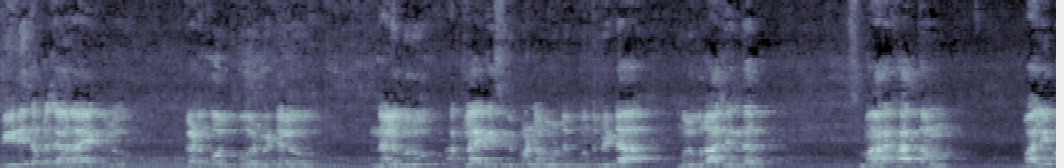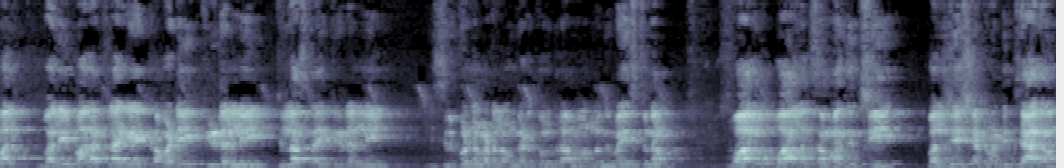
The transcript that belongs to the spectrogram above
పీడిత ప్రజానాయకులు గడకోల్ పోరు బిడ్డలు నలుగురు అట్లాగే సిరికొండ ముద్దుబిడ్డ ములుగు రాజేందర్ స్మారకార్థం వాలీబాల్ వాలీబాల్ అట్లాగే కబడ్డీ క్రీడల్ని జిల్లా స్థాయి క్రీడల్ని సిరికొండ మండలం గడకోల్ గ్రామంలో నిర్వహిస్తున్నాం. వాళ్ళు వాళ్ళకు సంబంధించి వాళ్ళు చేసినటువంటి త్యాగం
